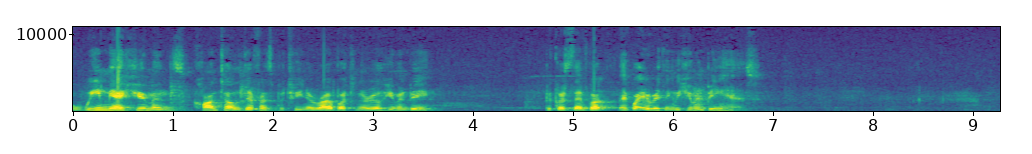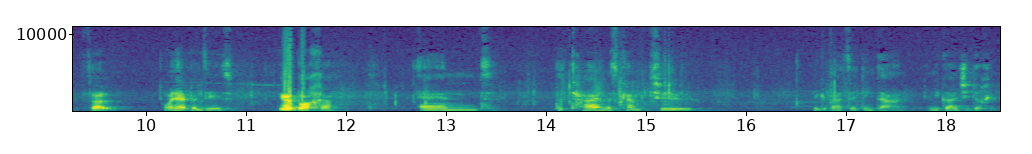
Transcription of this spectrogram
we mere humans can't tell the difference between a robot and a real human being because they've got they've got everything the human being has. So what happens is you're a bocha and the time has come to think about sitting down and you go in shidduchim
